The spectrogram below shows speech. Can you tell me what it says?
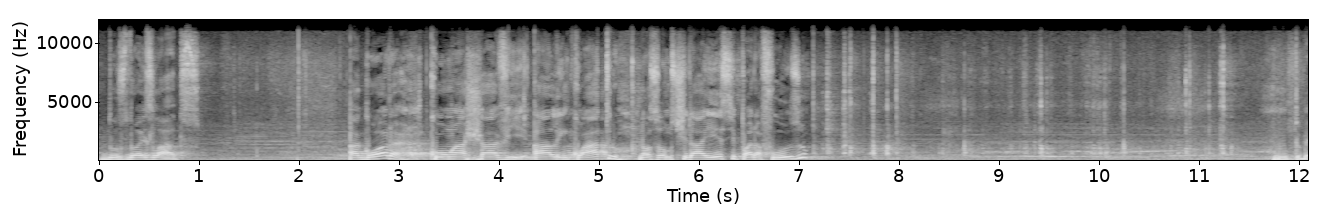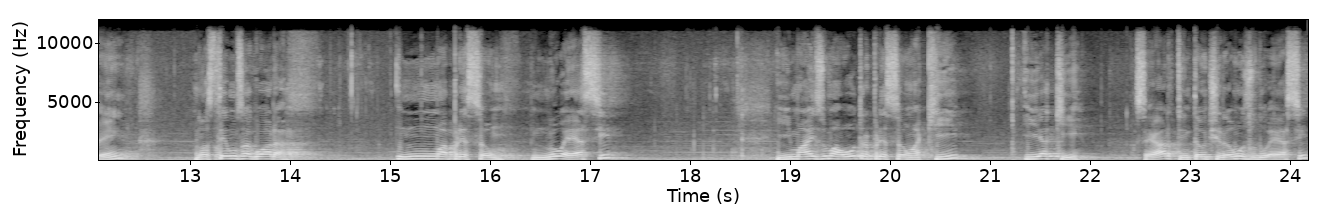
dos dois lados. Agora, com a chave Allen 4, nós vamos tirar esse parafuso. Muito bem. Nós temos agora uma pressão no S e mais uma outra pressão aqui e aqui, certo? Então tiramos o do S,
